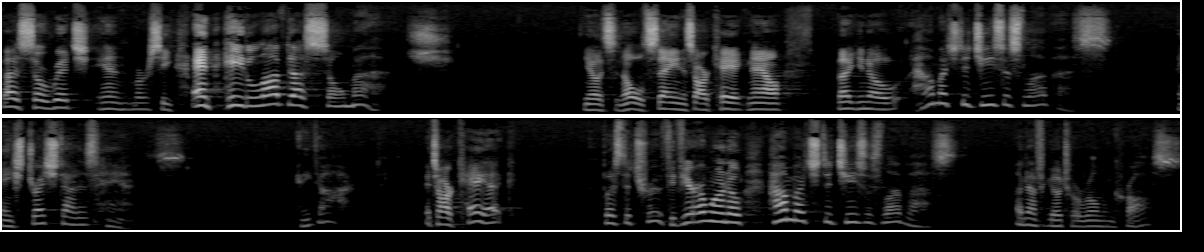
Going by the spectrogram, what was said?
God is so rich in mercy. And he loved us so much. You know, it's an old saying, it's archaic now, but you know, how much did Jesus love us? And he stretched out his hands and he died. It's archaic, it's the truth. If you ever want to know how much did Jesus love us, enough to go to a Roman cross,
